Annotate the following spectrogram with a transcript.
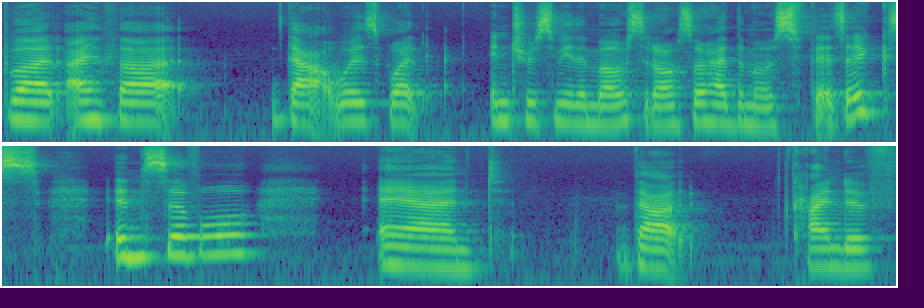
but I thought that was what interests me the most. It also had the most physics in civil, and that kind of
